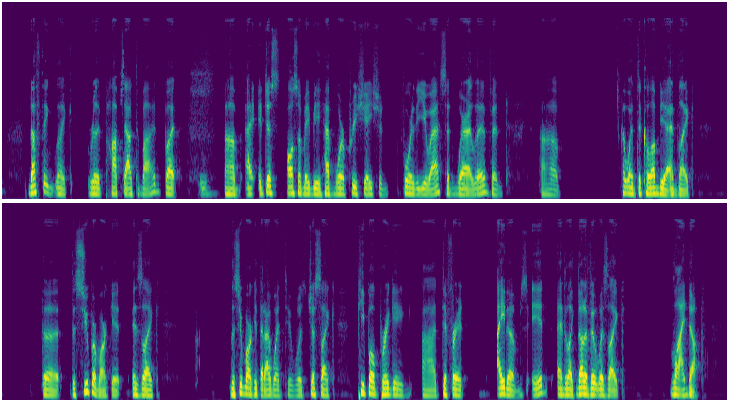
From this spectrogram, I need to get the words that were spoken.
Nothing like really pops out to mind, but mm. um, I, it just also made me have more appreciation for the U.S. and where I live, and uh, I went to Colombia, and like the the supermarket is like the supermarket that I went to was just like people bringing uh, different items in, and like none of it was like lined up,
